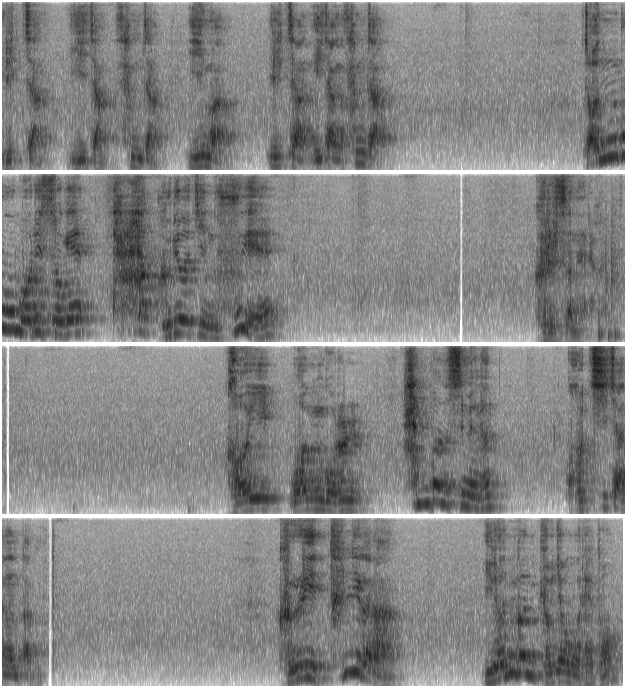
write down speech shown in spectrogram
1장, 2장, 3장, 2막, 1장, 2장, 3장. 전부 머릿속에 다 그려진 후에 글을 써내려갑니다. 거의 원고를 한 번 쓰면은 고치지 않는답니다. 글이 틀리거나 이런 건 교정을 해도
